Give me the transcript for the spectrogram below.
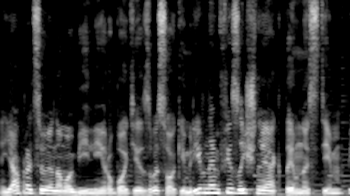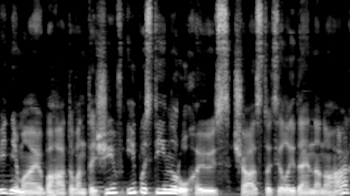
Я працюю на мобільній роботі з високим рівнем фізичної активності, піднімаю багато вантажів і постійно рухаюсь, часто цілий день на ногах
